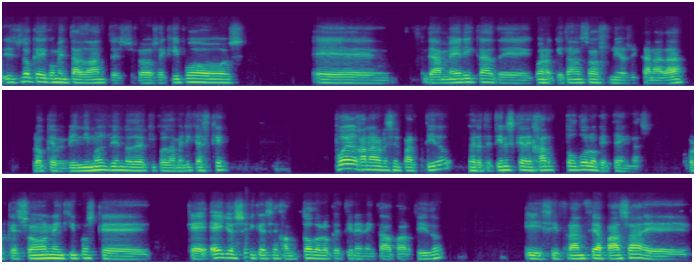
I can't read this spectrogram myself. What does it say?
es lo que he comentado antes, los equipos eh, de América, de, bueno, quitando Estados Unidos y Canadá, lo que vinimos viendo de equipos de América es que puedes ganarles el partido, pero te tienes que dejar todo lo que tengas, porque son equipos que, que ellos sí que se dejan todo lo que tienen en cada partido. Y si Francia pasa, eh,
